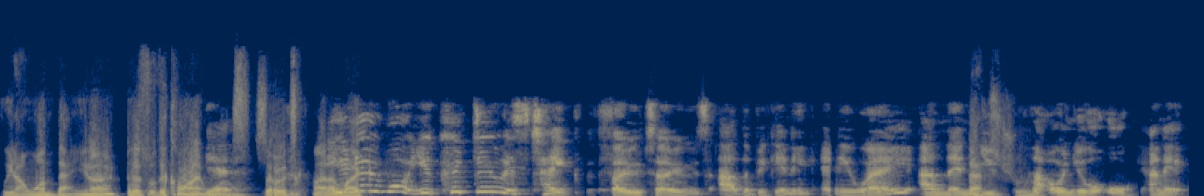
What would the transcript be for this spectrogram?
we don't want that, you know. But that's what the client Yeah. wants. So it's kind of you like You know what you could do is take the photos at the beginning anyway, and then you true. put that on your organic.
